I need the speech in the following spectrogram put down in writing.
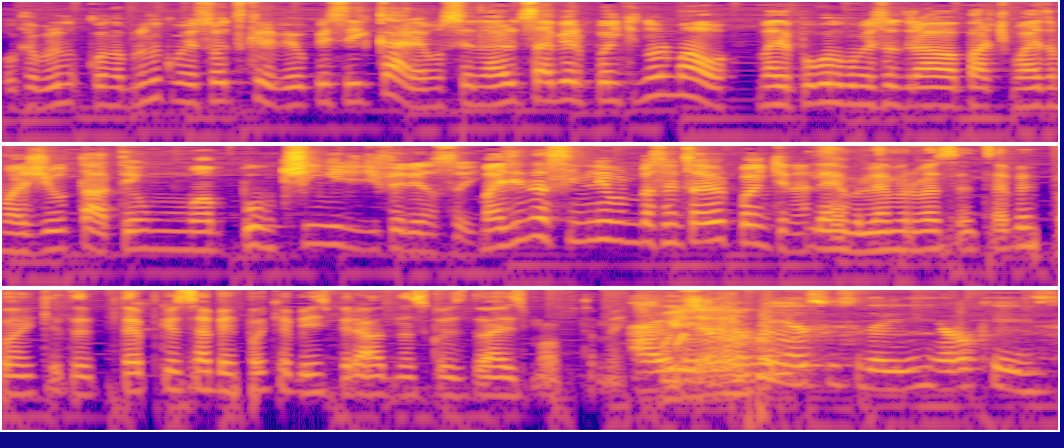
o que Bruno- quando a Bruno começou a descrever, eu pensei, cara, é um cenário de cyberpunk normal. Mas depois, quando começou a entrar a parte mais da magia, eu, tá, tem uma pontinha de diferença aí. Mas ainda assim, lembra bastante cyberpunk, né? Lembro, lembro bastante de Cyberpunk. até- porque Cyberpunk é bem inspirado nas coisas do Asimov também. Aí Pois eu é. não conheço isso daí, é o que é isso?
